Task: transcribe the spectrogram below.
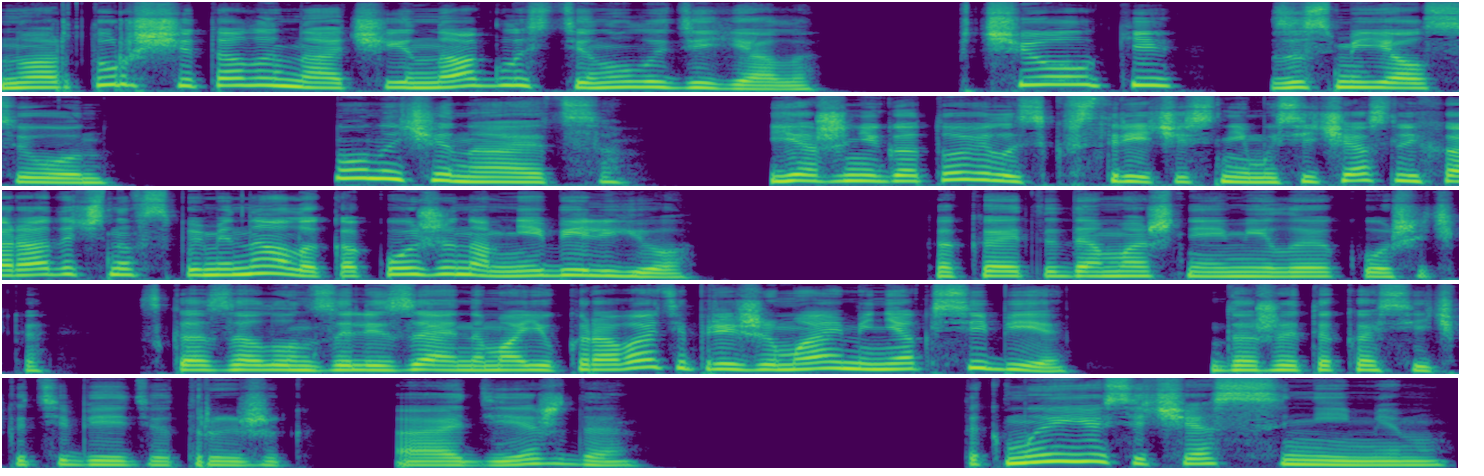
Но Артур считал иначе и нагло стянул одеяло. «Пчелки!» – засмеялся он. «Ну, начинается. Я же не готовилась к встрече с ним и сейчас лихорадочно вспоминала, какое же на мне белье. «Какая ты домашняя милая кошечка», — сказал он, залезая на мою кровать и прижимая меня к себе. «Даже эта косичка тебе идет, Рыжик. А одежда?» «Так мы ее сейчас снимем».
